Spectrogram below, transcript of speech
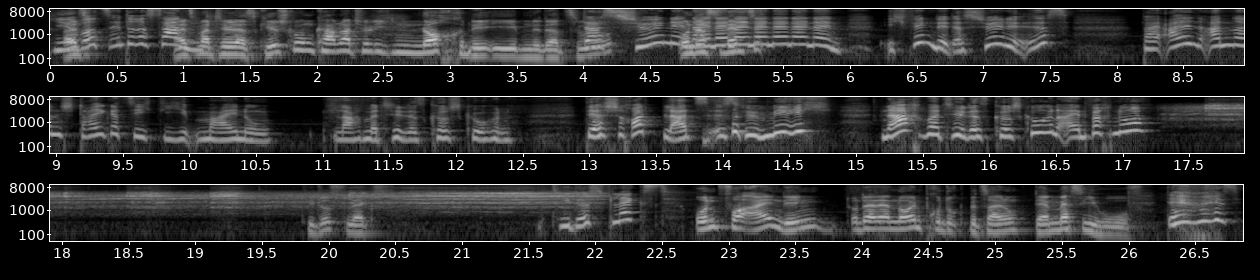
hier als- wird's interessant. Als Mathildas Kirschkuchen kam natürlich noch eine Ebene dazu. Das Schöne, Und nein, das nein, nein, nein, nein, nein, nein. Ich finde, das Schöne ist, bei allen anderen steigert sich die Meinung nach Mathildas Kirschkuchen. Der Schrottplatz ist für mich nach Mathildas Kirschkuchen einfach nur Titus Flex. Titus flext. Und vor allen Dingen unter der neuen Produktbezeichnung der Messihof. Der ist,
